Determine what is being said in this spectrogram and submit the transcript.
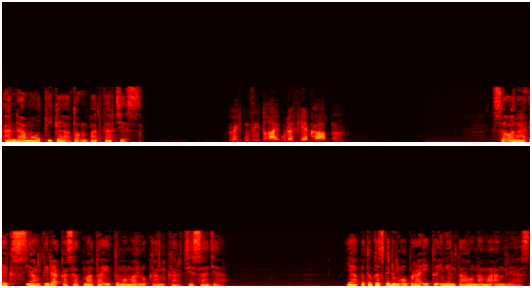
Anda mau tiga atau empat karcis? Möchten Sie drei oder vier Karten? Seolah X yang tidak kasat mata itu memerlukan karcis saja. Ya, petugas gedung opera itu ingin tahu nama Andreas.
